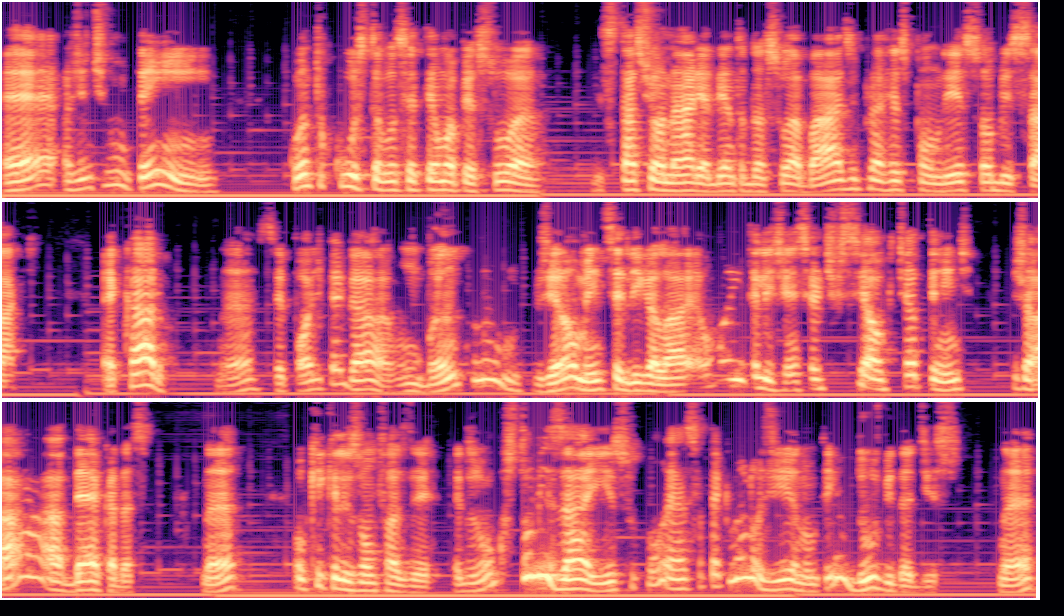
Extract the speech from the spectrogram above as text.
é, a gente não tem. Quanto custa você ter uma pessoa estacionária dentro da sua base para responder sobre saque? É caro, né? Você pode pegar um banco, não, geralmente você liga lá, é uma inteligência artificial que te atende já há décadas, né? O que, que eles vão fazer? Eles vão customizar isso com essa tecnologia, não tenho dúvida disso, né?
